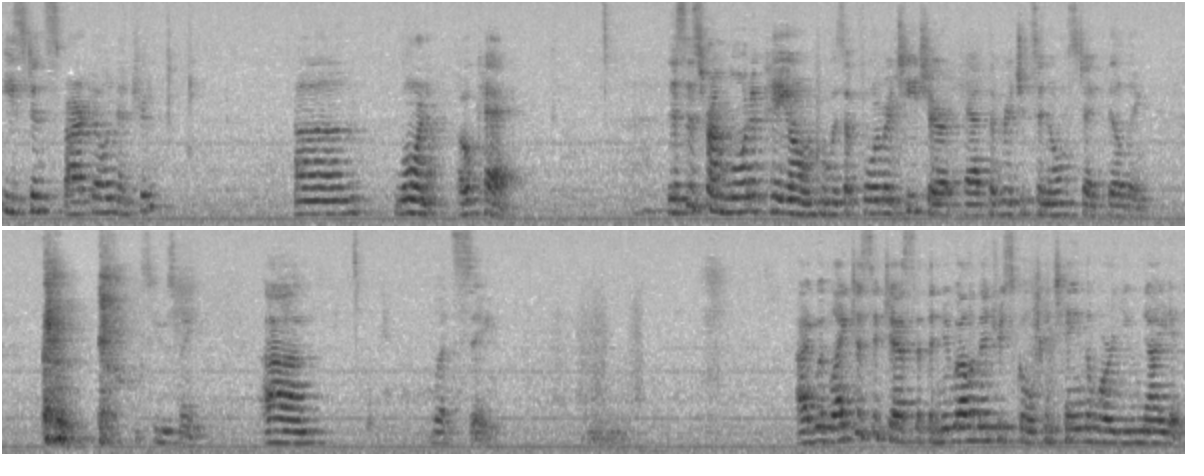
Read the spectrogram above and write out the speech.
Easton Spark Elementary. Um, Lorna, okay. This is from Lorna Payon, who was a former teacher at the Richardson Olmsted Building. Excuse me. Um, Let's see. I would like to suggest that the new elementary school contain the word united.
